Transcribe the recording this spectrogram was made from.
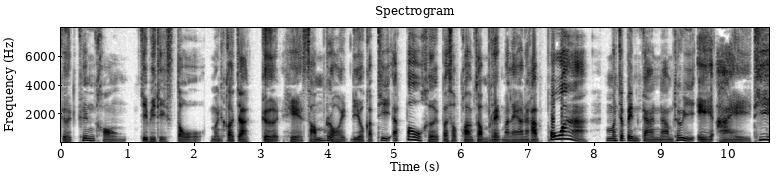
เกิดขึ้นของ GPT Store มันก็จะเกิดเหตุซ้ำรอยเดียวกับที่ Apple เคยประสบความสำเร็จมาแล้วนะครับ เพราะว่า มันจะเป็นการนำเทคโนโลยี AI ที่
